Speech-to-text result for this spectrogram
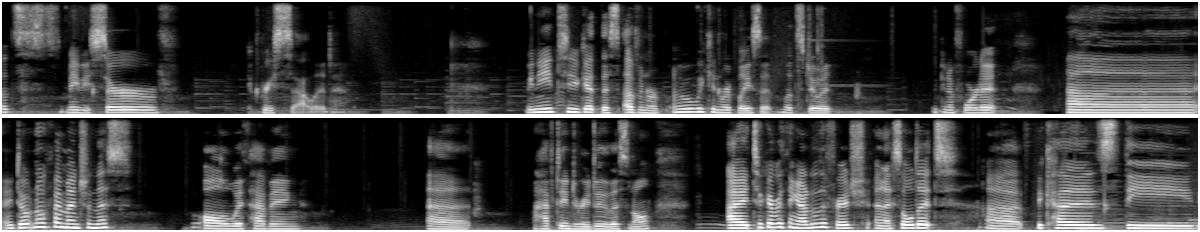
Let's maybe serve Capri salad. We need to get this oven Oh, we can replace it. Let's do it. We can afford it. Uh, I don't know if I mentioned this. All with having... Uh, having to redo this and all. I took everything out of the fridge and I sold it uh, because the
